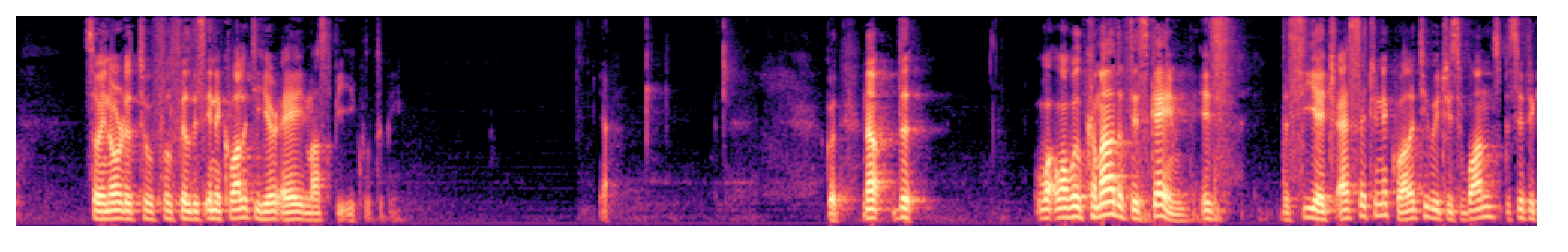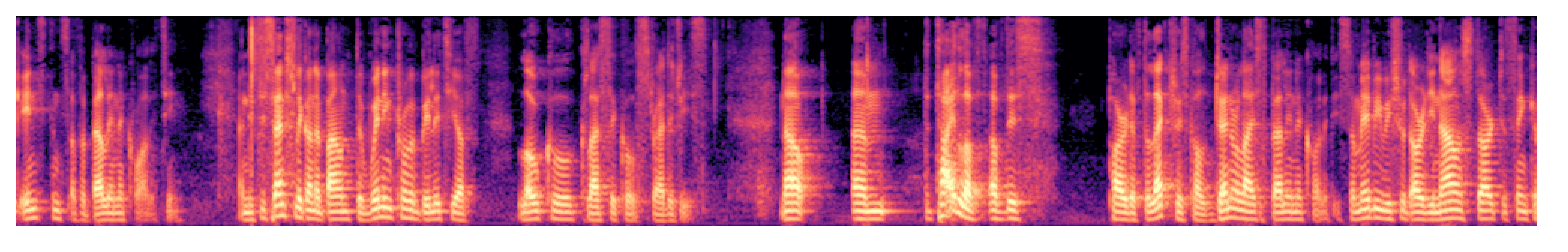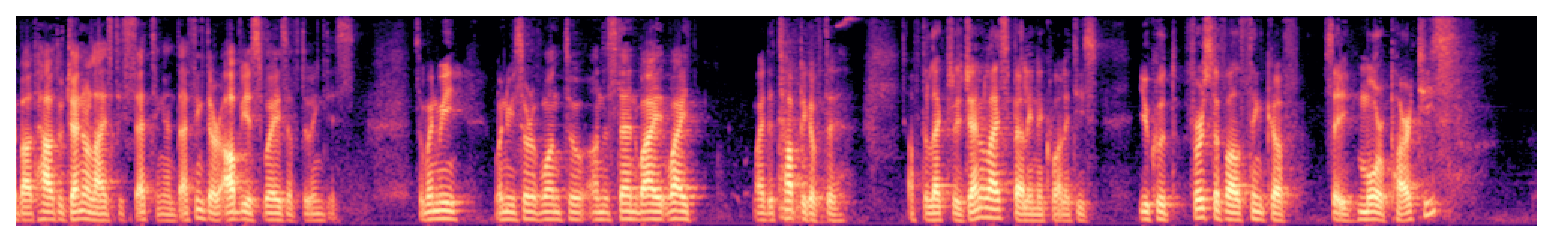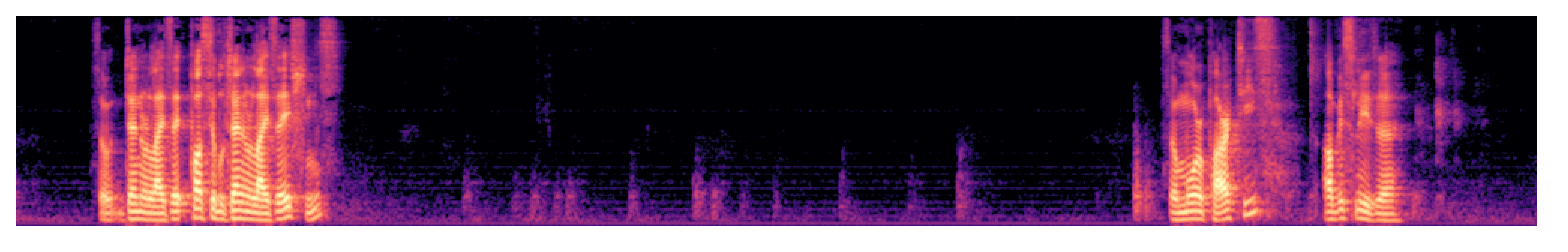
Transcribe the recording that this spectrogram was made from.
So in order to fulfill this inequality here, A must be equal to B. Yeah. Good. Now, the, what, what will come out of this game is the CHSH inequality, which is one specific instance of a Bell inequality. And it's essentially going to bound the winning probability of local classical strategies. Now, um, the title of, of this part of the lecture is called Generalized Bell Inequality. So maybe we should already now start to think about how to generalize this setting. And I think there are obvious ways of doing this. So when we, when we sort of want to understand why, why, why the topic of the, of the lecture is generalized Bell inequalities, you could first of all think of, say, more parties so generaliza- possible generalizations. So more parties, obviously, is a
